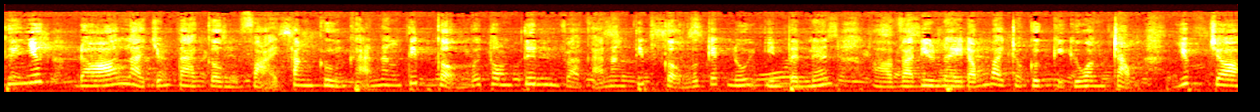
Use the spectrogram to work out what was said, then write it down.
Thứ nhất, đó là chúng ta cần phải tăng cường khả năng tiếp cận với thông tin và khả năng tiếp cận với kết nối Internet. À, và điều này đóng vai trò cực kỳ quan trọng giúp cho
